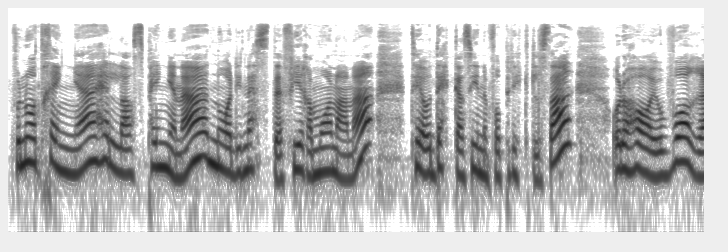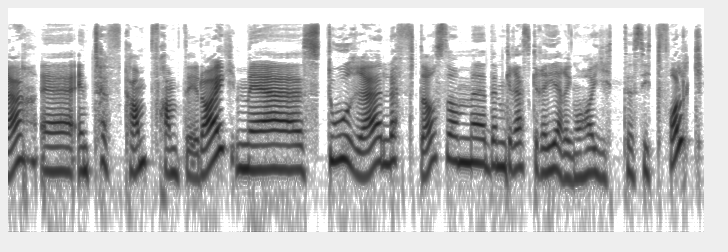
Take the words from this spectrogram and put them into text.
For nå trenger Hellas pengene nå de neste fire månedene til å dekke sine forpliktelser. Og det har jo vært eh, en tøff kamp fram til i dag, med store løfter som den greske regjeringa har gitt til sitt folk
